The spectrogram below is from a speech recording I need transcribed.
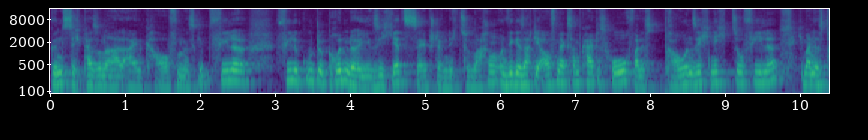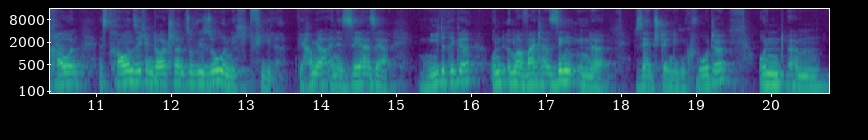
günstig Personal einkaufen. Es gibt viele, viele gute Gründe, sich jetzt selbstständig zu machen. Und wie gesagt, die Aufmerksamkeit ist hoch, weil es trauen sich nicht so viele. Ich meine, es trauen, es trauen sich in Deutschland sowieso nicht viele. Wir haben ja eine sehr, sehr niedrige und immer weiter sinkende Selbstständigenquote. Und ähm,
